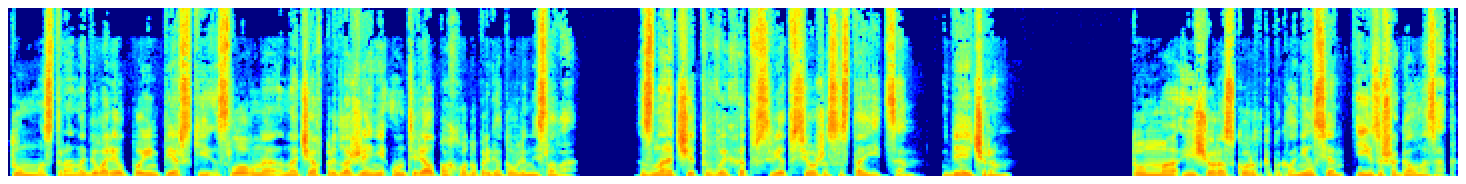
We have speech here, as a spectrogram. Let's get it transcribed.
Тумма странно говорил по-имперски, словно, начав предложение, он терял по ходу приготовленные слова. «Значит, выход в свет все же состоится. Вечером». Тумма еще раз коротко поклонился и зашагал назад.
